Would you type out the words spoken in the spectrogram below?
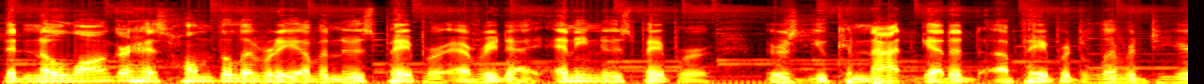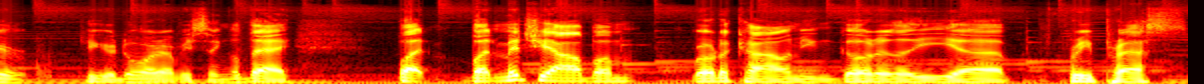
that no longer has home delivery of a newspaper every day. Any newspaper, there's you cannot get a, a paper delivered to your to your door every single day. But but Mitch Albom wrote a column. You can go to the uh, Free Press,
